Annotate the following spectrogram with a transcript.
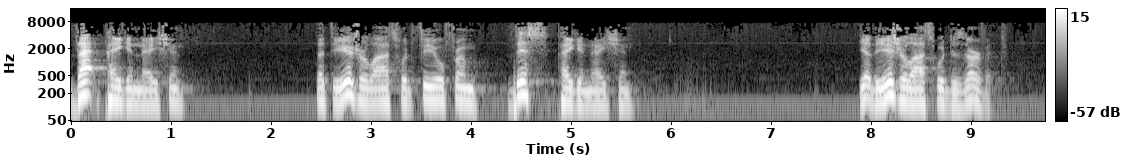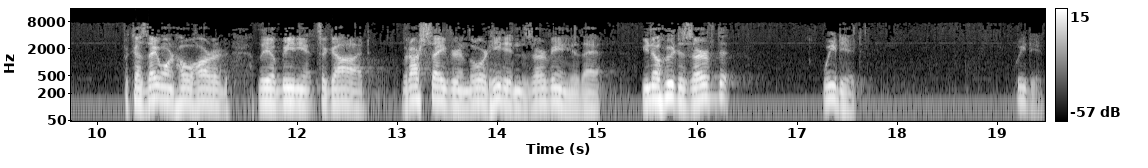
that pagan nation that the Israelites would feel from this pagan nation. Yet the Israelites would deserve it because they weren't wholeheartedly obedient to God. But our Savior and Lord, He didn't deserve any of that. You know who deserved it? We did. We did.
